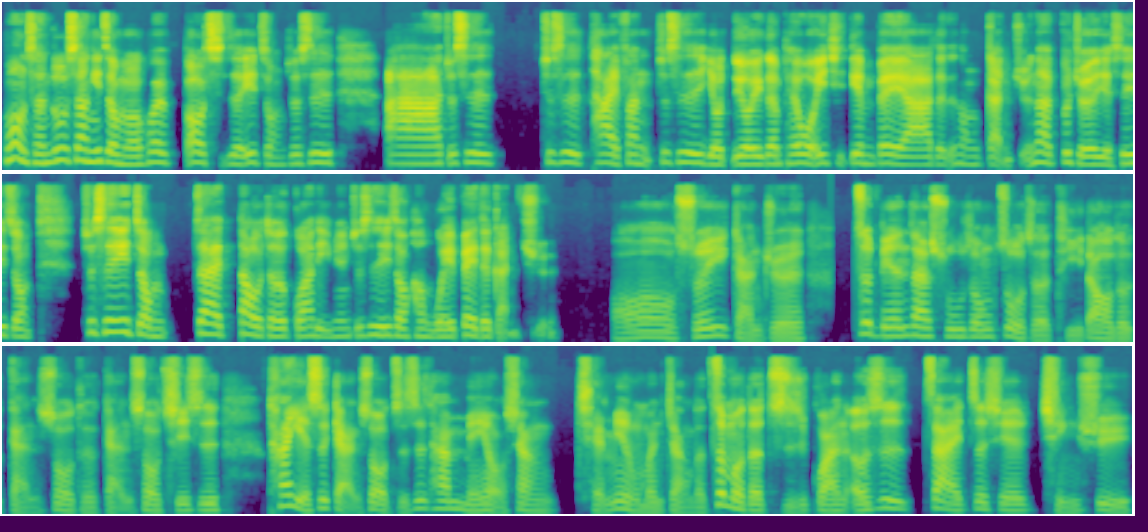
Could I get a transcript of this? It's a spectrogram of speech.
某种程度上，你怎么会抱持着一种就是啊，就是。就是他也犯，就是有有一个人陪我一起垫背啊的那种感觉，那不觉得也是一种，就是一种在道德观里面就是一种很违背的感觉。哦，所以感觉这边在书中作者提到的感受的感受，其实他也是感受，只是他没有像前面我们讲的这么的直观，而是在这些情绪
